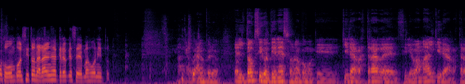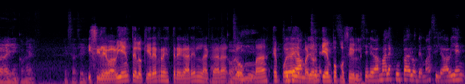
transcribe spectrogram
No. con un bolsito naranja creo que se ve más bonito. Ah, bueno, pero el tóxico tiene eso, ¿no? Como que quiere arrastrar, eh, si le va mal, quiere arrastrar a alguien con él. Es así. Y si le va bien, te lo quiere restregar en la Tal cara cual. lo más que pueda va- el mayor si le- tiempo posible. Si le va mal es culpa de los demás, si le va bien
